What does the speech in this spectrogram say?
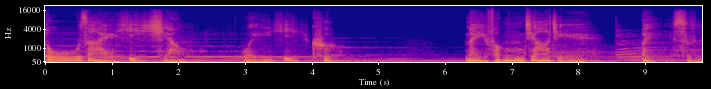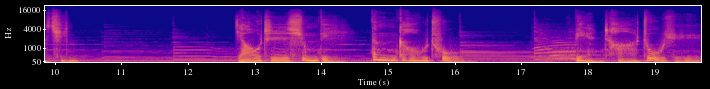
独在异乡为异客，每逢佳节倍思亲。遥知兄弟登高处，遍插茱萸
